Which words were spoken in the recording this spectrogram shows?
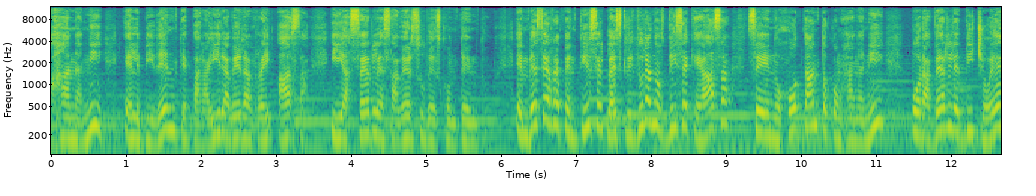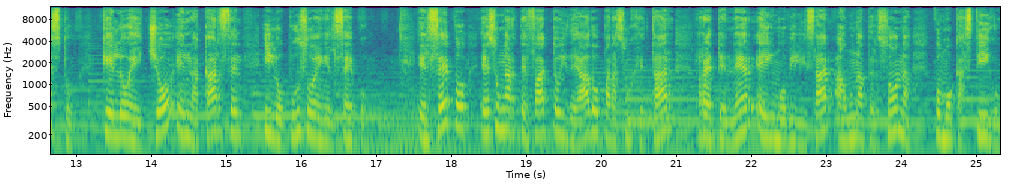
a Hananí, el vidente, para ir a ver al rey Asa y hacerle saber su descontento. En vez de arrepentirse, la escritura nos dice que Asa se enojó tanto con Hananí por haberle dicho esto, que lo echó en la cárcel y lo puso en el cepo. El cepo es un artefacto ideado para sujetar, retener e inmovilizar a una persona como castigo.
